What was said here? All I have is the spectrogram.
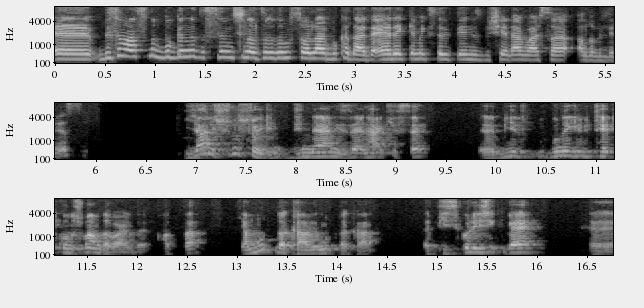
E, bizim aslında bugünlük sizin için hazırladığımız sorular bu kadardı. Eğer eklemek istedikleriniz bir şeyler varsa alabiliriz. Yani şunu söyleyeyim, dinleyen, izleyen herkese e, bir bununla ilgili bir TED konuşmam da vardı hatta. Ya mutlaka ve mutlaka e, psikolojik ve e,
